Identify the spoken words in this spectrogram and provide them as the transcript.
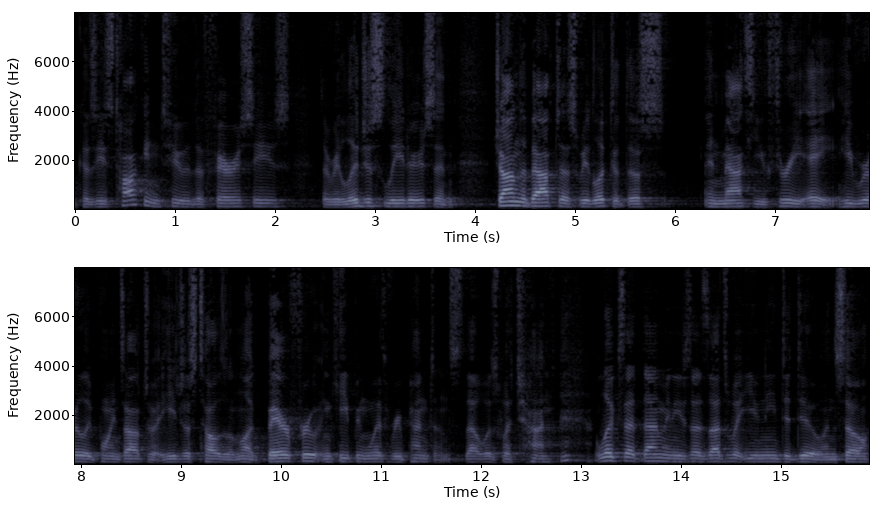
because um, he's talking to the Pharisees, the religious leaders, and John the Baptist. We looked at this in Matthew 3 8. He really points out to it. He just tells them, Look, bear fruit in keeping with repentance. That was what John looks at them and he says, That's what you need to do. And so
